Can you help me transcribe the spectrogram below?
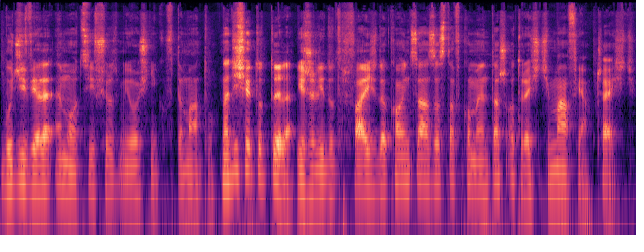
budzi wiele emocji wśród miłośników tematu. Na dzisiaj to tyle. Jeżeli dotrwałeś do końca, zostaw komentarz o treści Mafia. Cześć.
